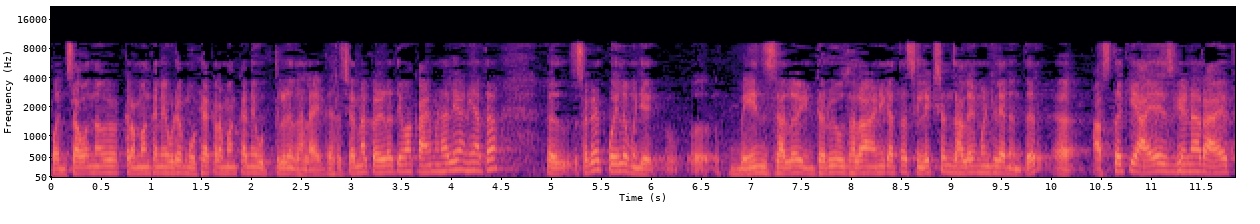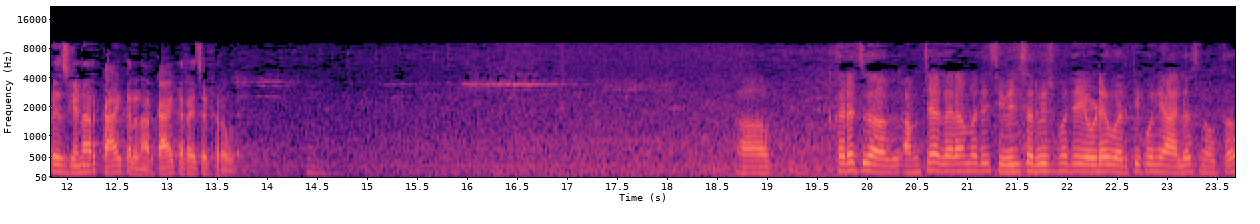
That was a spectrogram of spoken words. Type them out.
पंचावन्न क्रमांकाने एवढ्या मोठ्या क्रमांकाने उत्तीर्ण झालाय. घरच्यांना कळलं तेव्हा काय म्हणाले? आणि आता सगळ्यात पहिलं म्हणजे मेन्स झालं इंटरव्ह्यू झाला आणि आता सिलेक्शन झालंय म्हटल्यानंतर असतं की आय एस घेणार आय एफ एस घेणार काय करणार? काय करायचं ठरवलंय? Uh, खरंच आमच्या घरामध्ये सिव्हिल सर्व्हिसमध्ये एवढ्या वरती कोणी आलंच नव्हतं.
